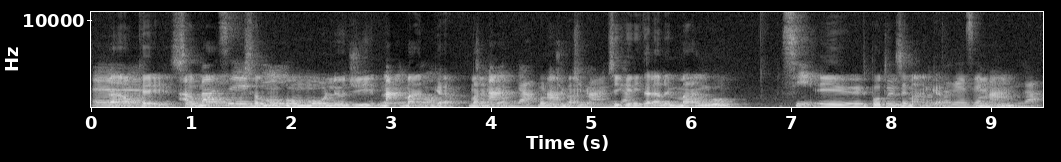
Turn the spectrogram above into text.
eh, ah, ok, salmone, salmone di... con moglio di eh, manga. Manga. moglio di Ah, manga. di manga. Sì, che in italiano è mango Sì, e portoghese manga. portoghese Mhm. manga.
